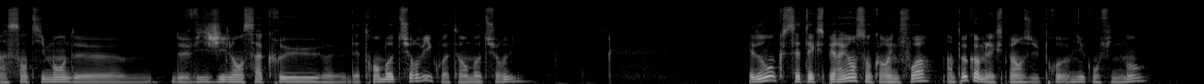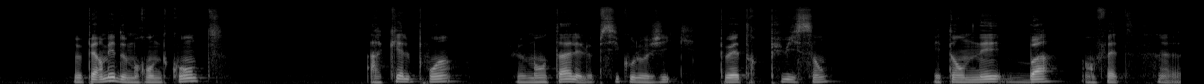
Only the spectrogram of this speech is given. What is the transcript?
un sentiment de, vigilance accrue, euh, d'être en mode survie, quoi, tu es en mode survie. Et donc cette expérience, encore une fois, un peu comme l'expérience du premier confinement, me permet de me rendre compte à quel point le mental et le psychologique peut être puissant et t'emmener bas, en fait, euh,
